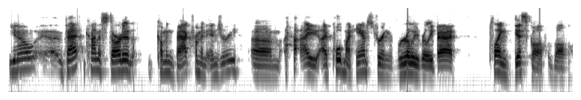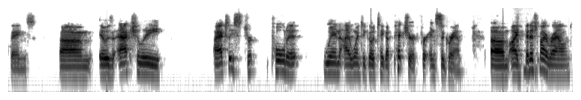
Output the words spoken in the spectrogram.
you know, uh, that kind of started coming back from an injury. Um, I I pulled my hamstring really, really bad playing disc golf of all things. Um, it was actually, I actually str- pulled it when I went to go take a picture for Instagram. Um, I finished my round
